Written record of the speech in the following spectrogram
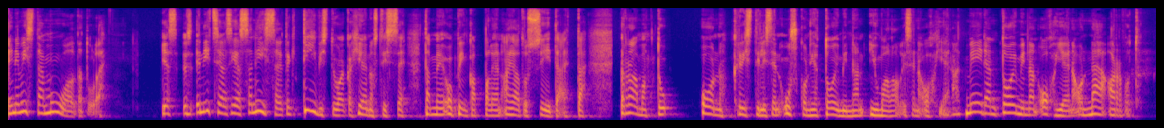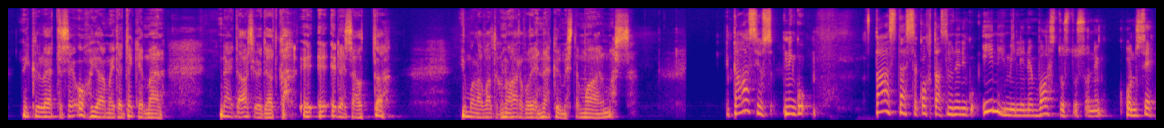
Ei ne mistään muualta tule. Ja itse asiassa niissä jotenkin tiivistyy aika hienosti se tämän opinkappaleen ajatus siitä, että raamattu on kristillisen uskon ja toiminnan jumalallisena ohjeena. Meidän toiminnan ohjeena on nämä arvot. Niin kyllä, että se ohjaa meitä tekemään näitä asioita, jotka e-, e-, edesauttaa Jumalan valtakunnan arvojen näkymistä maailmassa. Taas jos niin kuin, taas tässä kohtaa sellainen niin kuin inhimillinen vastustus on, niin on se,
